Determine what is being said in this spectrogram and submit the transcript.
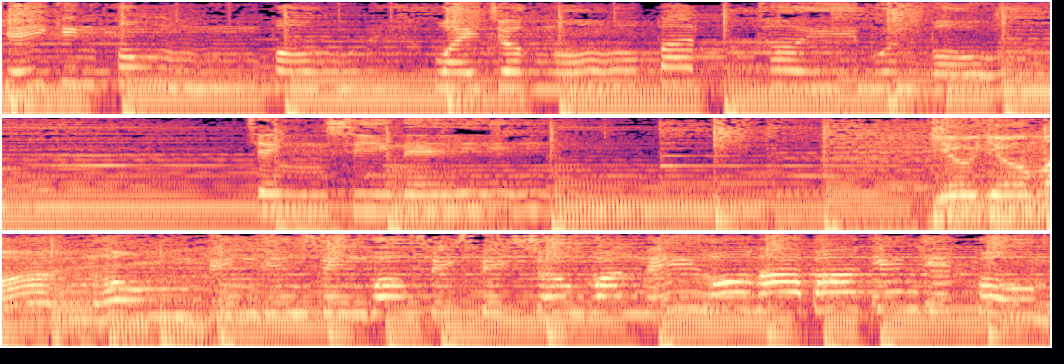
几经风暴。为着我不退半步，正是你。遥遥晚空，点点星光，息息相关。你我哪怕荆棘铺满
